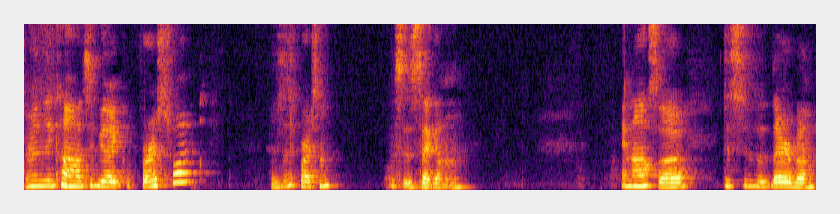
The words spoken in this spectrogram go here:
in the comments if you like the first one. This is the first one. This is the second one. And also, this is the third one.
